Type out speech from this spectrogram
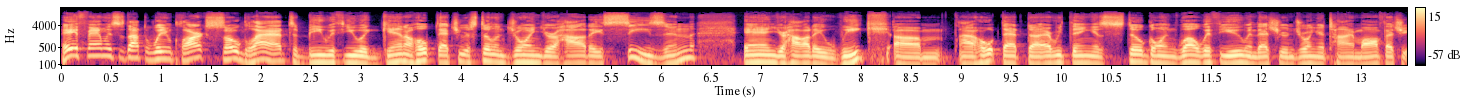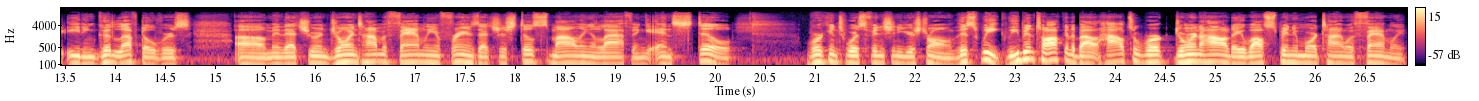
Hey, family, this is Dr. William Clark. So glad to be with you again. I hope that you are still enjoying your holiday season and your holiday week. Um, I hope that uh, everything is still going well with you and that you're enjoying your time off, that you're eating good leftovers, um, and that you're enjoying time with family and friends, that you're still smiling and laughing and still working towards finishing the year strong. This week, we've been talking about how to work during the holiday while spending more time with family.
